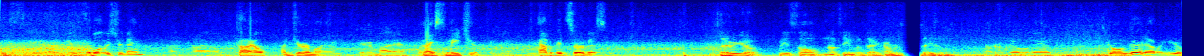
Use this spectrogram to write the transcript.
Good to see you. Have a good. What was your name? I'm Kyle. Kyle. I'm Jeremiah. Jeremiah. Nice to meet you. Have a good service. There we go. We solved nothing with that conversation. How's it going, man? It's going good. How about you?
